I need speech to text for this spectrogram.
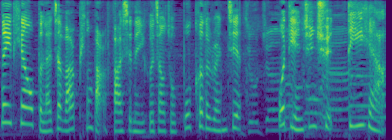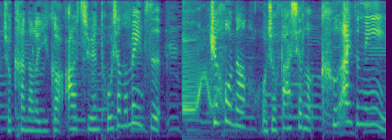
那天我本来在玩平板，发现了一个叫做播客的软件。我点进去，第一眼啊就看到了一个二次元头像的妹子。之后呢，我就发现了可爱的你。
